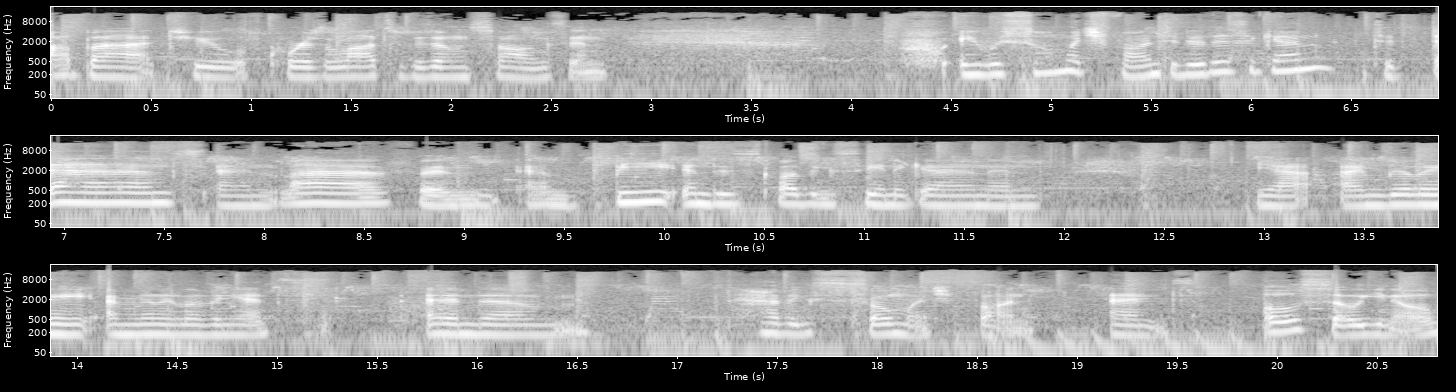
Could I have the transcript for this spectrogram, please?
ABBA to, of course, lots of his own songs and it was so much fun to do this again to dance and laugh and and be in this clubbing scene again. And yeah i'm really i'm really loving it. And um having so much fun. And also you know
